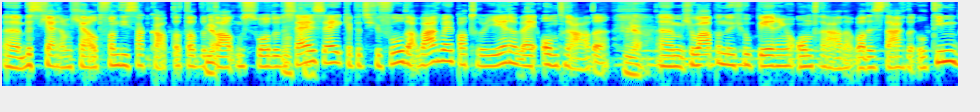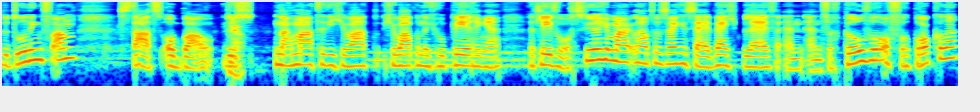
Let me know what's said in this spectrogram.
uh, beschermgeld, van die zakat, dat dat betaald moest worden. Dus hij zei, ik heb het gevoel dat waar wij patrouilleren, wij ontraden. Ja. Um, gewapende groeperingen ontraden. Wat is daar de ultieme bedoeling van? Staatsopbouw. Dus naarmate die gewapende groeperingen het leven wordt zuur gemaakt, laten we zeggen, zij wegblijven en, en verpulveren of verbrokkelen,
